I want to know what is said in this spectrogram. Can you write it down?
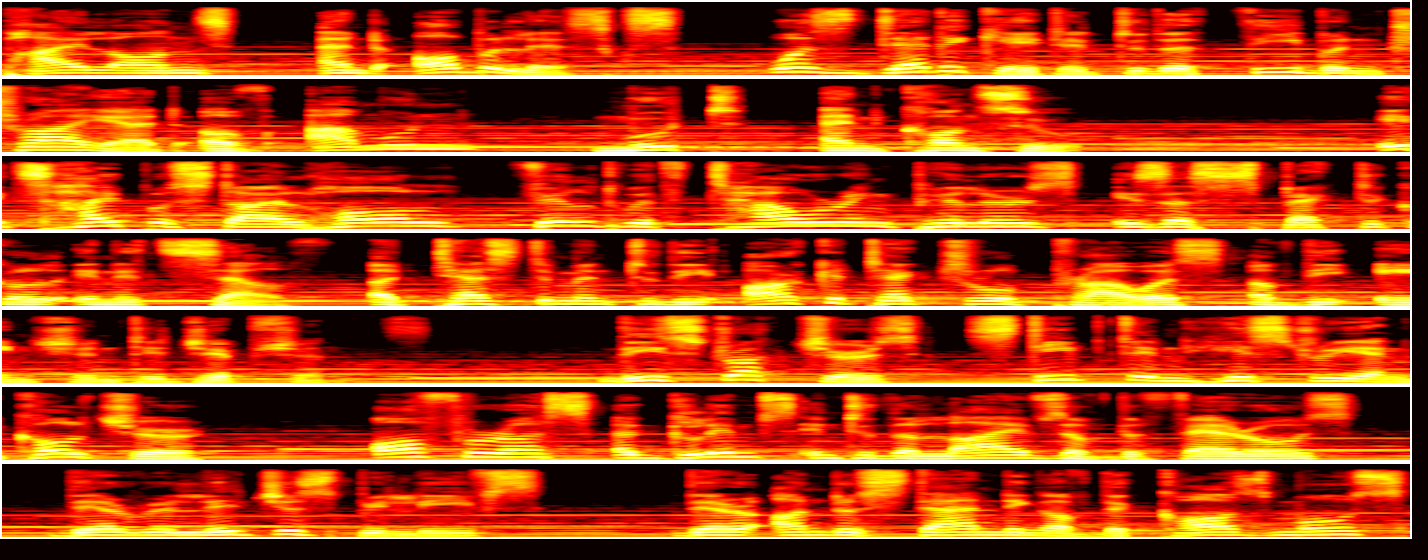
pylons, and obelisks was dedicated to the Theban triad of Amun, Mut, and Khonsu. Its hypostyle hall, filled with towering pillars, is a spectacle in itself, a testament to the architectural prowess of the ancient Egyptians. These structures, steeped in history and culture, offer us a glimpse into the lives of the pharaohs, their religious beliefs, their understanding of the cosmos,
